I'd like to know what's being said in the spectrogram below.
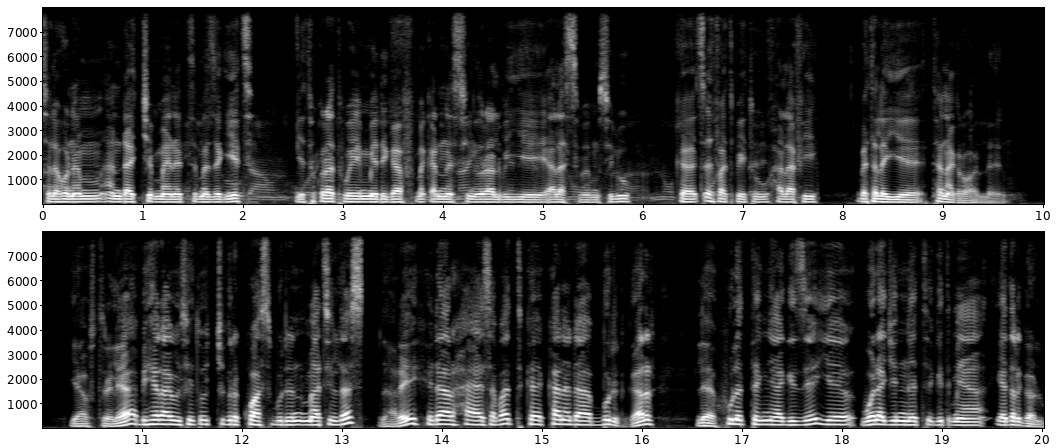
ስለሆነም አንዳችም አይነት መዘግየት፣ የትኩረት ወይም የድጋፍ መቀነስ ይኖራል ብዬ አላስብም ሲሉ ከጽሕፈት ቤቱ ኃላፊ በተለየ ተናግረዋል። የአውስትሬልያ ብሔራዊ ሴቶች እግር ኳስ ቡድን ማቲልዳስ ዛሬ ኅዳር 27 ከካናዳ ቡድን ጋር ለሁለተኛ ጊዜ የወዳጅነት ግጥሚያ ያደርጋሉ።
